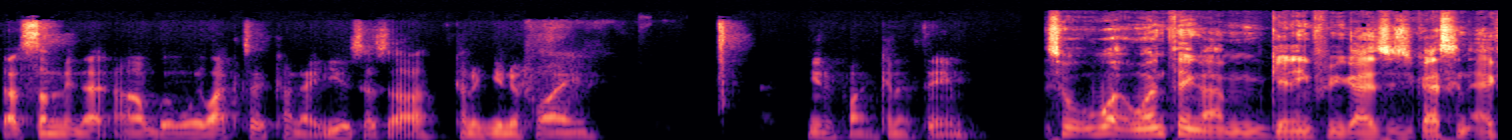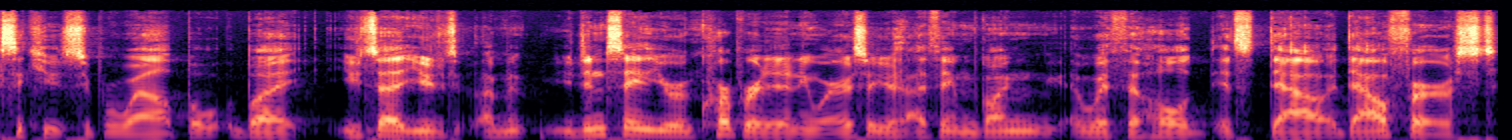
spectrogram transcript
that's something that uh, we, we like to kind of use as a kind of unifying unifying kind of theme. So one thing I'm getting from you guys is you guys can execute super well, but but you said you I mean, you didn't say you're incorporated anywhere. So I think I'm going with the whole it's DAO DAO first.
